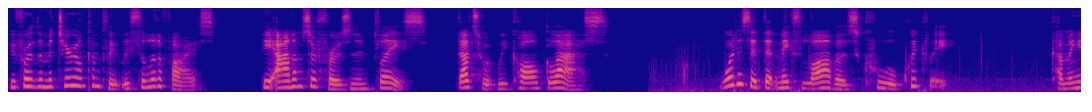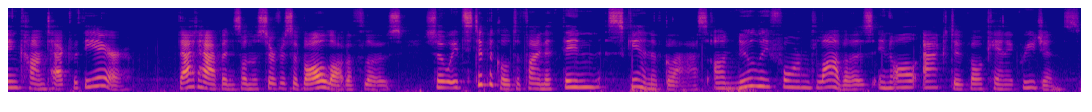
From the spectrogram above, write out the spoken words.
before the material completely solidifies. The atoms are frozen in place. That's what we call glass. What is it that makes lavas cool quickly? Coming in contact with the air. That happens on the surface of all lava flows, so it's typical to find a thin skin of glass on newly formed lavas in all active volcanic regions.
